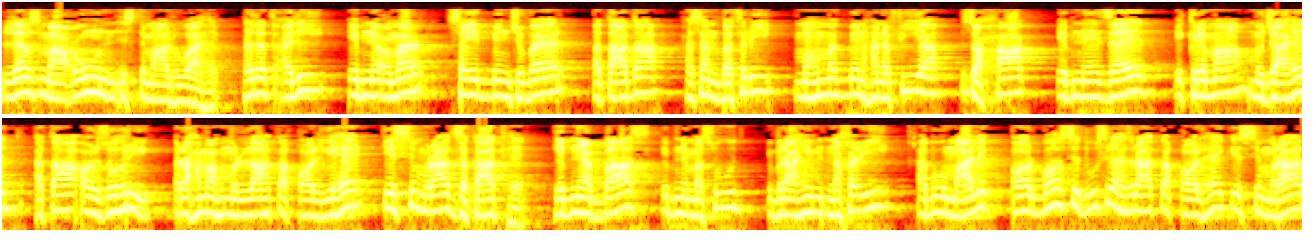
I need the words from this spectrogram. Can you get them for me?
لفظ معاون استعمال ہوا ہے۔ حضرت علی ابن عمر سعید بن جبیر قطادہ حسن بصری محمد بن حنفیہ زحاق ابن زید اکرما مجاہد، عطا اور زہری رحمہ اللہ کا قول یہ ہے کہ اس سے مراد زکوٰۃ ہے۔ ابن عباس، ابن مسعود، ابراہیم نقعی ابو مالک اور بہت سے دوسرے حضرات کا قول ہے کہ اس سے مراد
